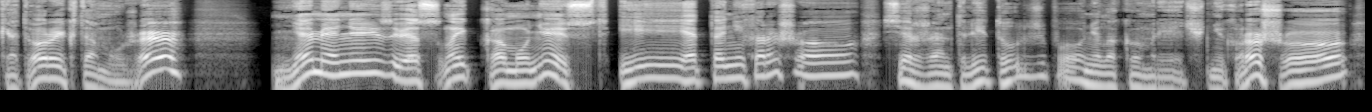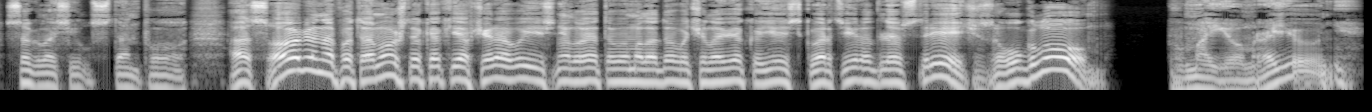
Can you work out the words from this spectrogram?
который, к тому же, не менее известный коммунист. И это нехорошо. Сержант Ли тут же понял, о ком речь. Нехорошо, согласился Станпо. Особенно потому, что, как я вчера выяснил, у этого молодого человека есть квартира для встреч за углом в моем районе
